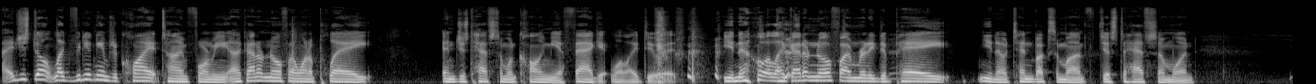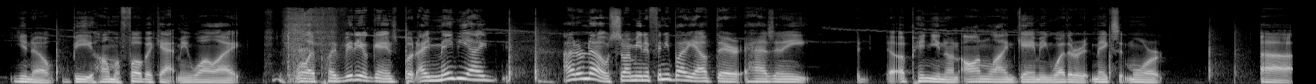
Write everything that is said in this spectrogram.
I just don't like video games are quiet time for me. Like I don't know if I want to play and just have someone calling me a faggot while I do it. you know, like I don't know if I'm ready to pay, you know, 10 bucks a month just to have someone you know, be homophobic at me while I while I play video games, but I maybe I I don't know. So I mean if anybody out there has any opinion on online gaming whether it makes it more uh,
